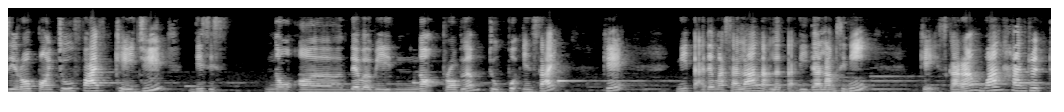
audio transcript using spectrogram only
0.25 kg this is no uh, there will be not problem to put inside. Okay? Ni tak ada masalah nak letak di dalam sini. Okay sekarang 125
